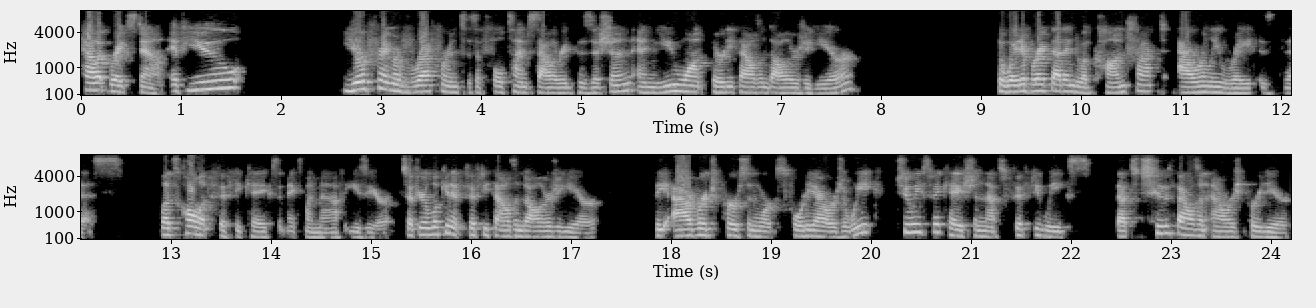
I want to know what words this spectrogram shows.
how it breaks down. If you your frame of reference is a full time salaried position and you want $30,000 a year, the way to break that into a contract hourly rate is this. Let's call it 50K because it makes my math easier. So if you're looking at $50,000 a year, the average person works 40 hours a week, two weeks vacation, that's 50 weeks. That's 2,000 hours per year.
